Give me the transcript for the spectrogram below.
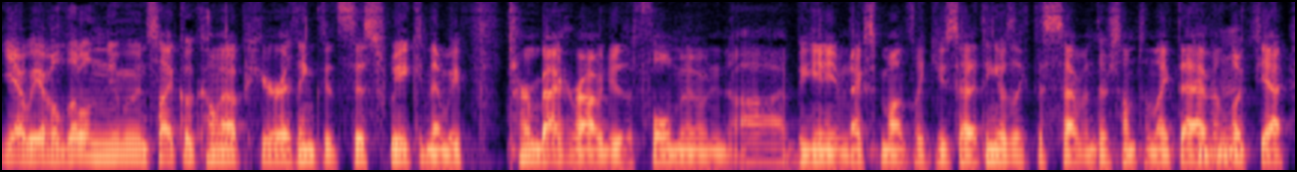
Yeah, we have a little new moon cycle coming up here. I think it's this week, and then we f- turn back around. We do the full moon uh, beginning of next month. Like you said, I think it was like the seventh or something like that. I haven't looked yet,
